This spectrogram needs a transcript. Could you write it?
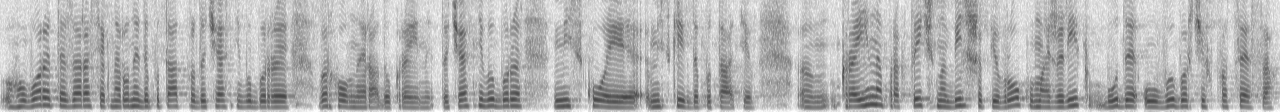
Говорите зараз як народний депутат про дочасні вибори Верховної Ради України, дочасні вибори міської міських депутатів. Ем, Країна практично більше півроку, майже рік, буде у виборчих процесах.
